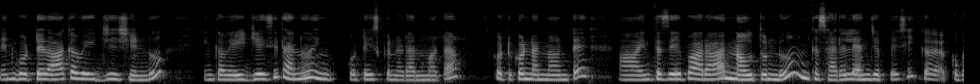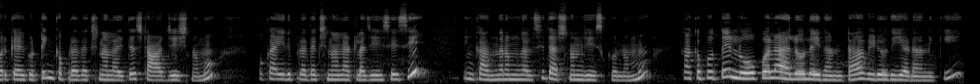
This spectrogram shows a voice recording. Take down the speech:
నేను కొట్టేదాకా వెయిట్ చేసిండు. ఇంకా వెయిట్ చేసి తను ఇంక కొట్టేసుకున్నాడు అనమాట కొట్టుకోండి అన్న అంటే ఇంతసేపు అరా నవ్వుతుండు. ఇంకా సరేలే అని చెప్పేసి ఇంకా కొబ్బరికాయ కొట్టి ఇంకా ప్రదక్షిణలు అయితే స్టార్ట్ చేసినాము. ఒక ఐదు ప్రదక్షిణాలు అట్లా చేసేసి ఇంకా అందరం కలిసి దర్శనం చేసుకున్నాము. కాకపోతే లోపల అలో లేదంట వీడియో తీయడానికి.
